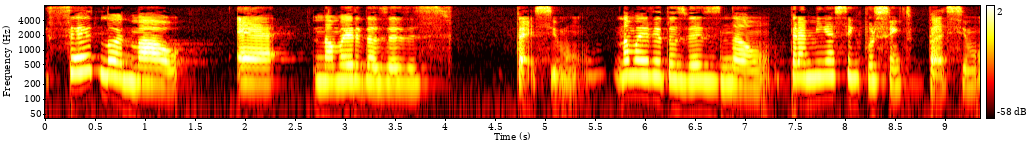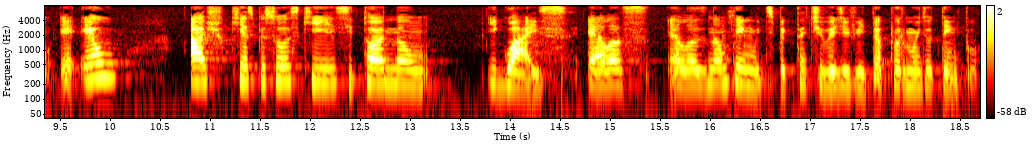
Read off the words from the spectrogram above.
Ser normal é, na maioria das vezes, péssimo. Na maioria das vezes, não. Para mim é 100% péssimo. Eu acho que as pessoas que se tornam iguais, elas, elas não têm muita expectativa de vida por muito tempo.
